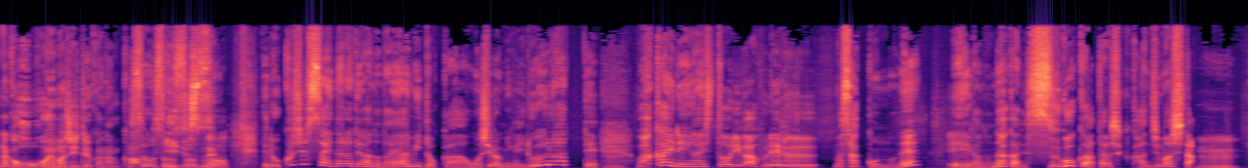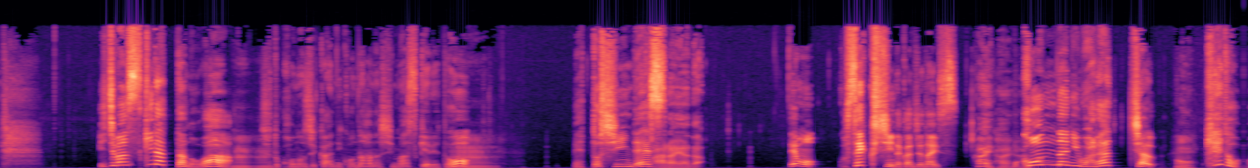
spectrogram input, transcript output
なんか微笑ましいというかなんかそうそういいですね。そうそうで60歳ならではの悩みとか面白みがいろいろあってうん。若い恋愛ストーリーがあふれる、まあ、昨今のね映画の中ですごく新しく感じました。うん一番好きだったのは、うんうん。ちょっとこの時間にこんな話しますけれど、うん。ベッドシーンです。あらやだ。でもセクシーな感じじゃないです。はいはい、はい。こんなに笑っちゃう。うん。けど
